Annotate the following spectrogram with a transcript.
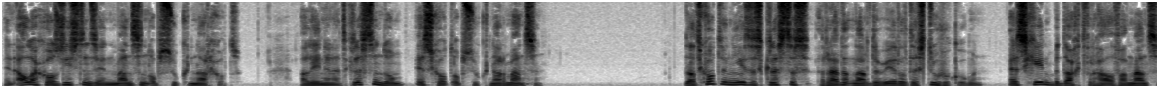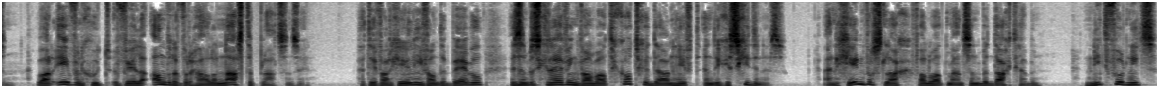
In alle godsdiensten zijn mensen op zoek naar God. Alleen in het christendom is God op zoek naar mensen. Dat God in Jezus Christus reddend naar de wereld is toegekomen, is geen bedacht verhaal van mensen, waar evengoed vele andere verhalen naast te plaatsen zijn. Het evangelie van de Bijbel is een beschrijving van wat God gedaan heeft in de geschiedenis, en geen verslag van wat mensen bedacht hebben. Niet voor niets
